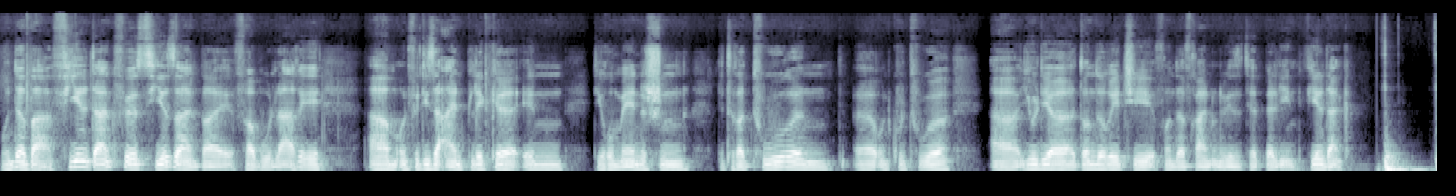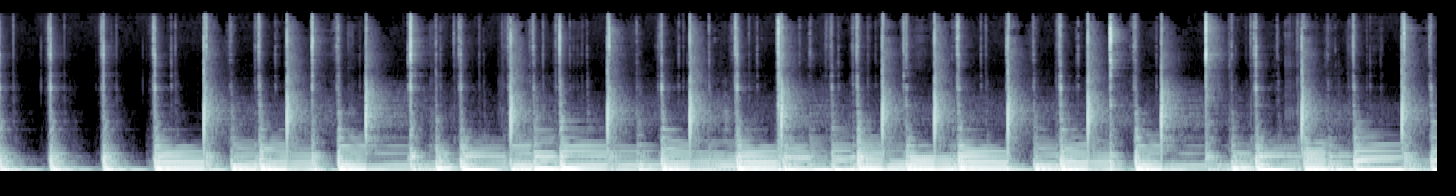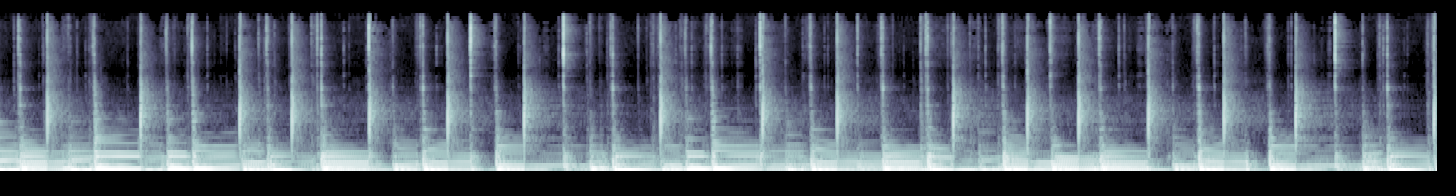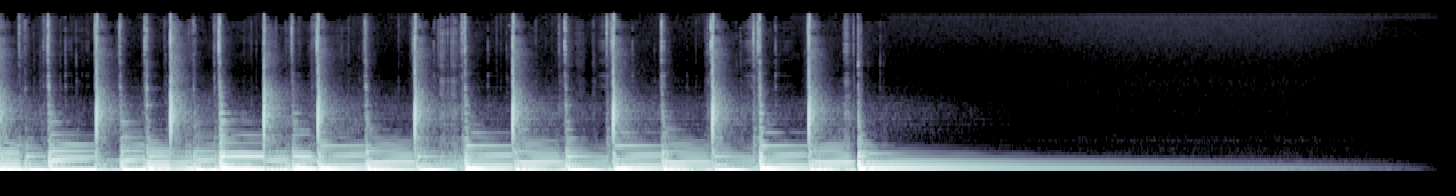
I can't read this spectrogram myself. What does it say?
Wunderbar. Vielen Dank fürs Hiersein bei Fabulari ähm, und für diese Einblicke in die rumänischen Literaturen äh, und Kultur. Äh, Julia Dondorici von der Freien Universität Berlin. Vielen Dank.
